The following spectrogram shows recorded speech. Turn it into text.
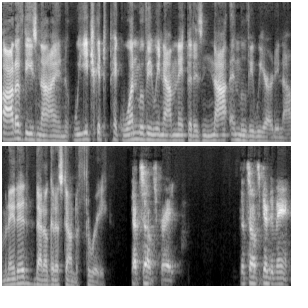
out of these nine? We each get to pick one movie we nominate that is not a movie we already nominated. That'll get us down to three. that sounds great. That sounds good to me.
